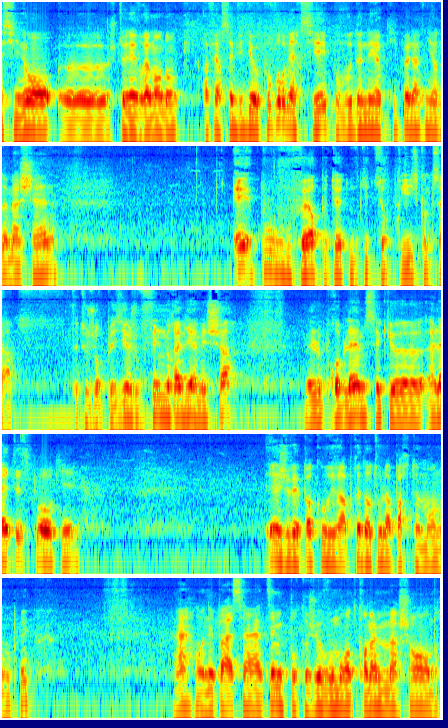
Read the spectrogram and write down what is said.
sinon, euh, je tenais vraiment donc à faire cette vidéo pour vous remercier, pour vous donner un petit peu l'avenir de ma chaîne. Et pour vous faire peut-être une petite surprise comme ça. Ça fait toujours plaisir. Je vous filmerai bien mes chats. Mais le problème, c'est qu'elle a été planquée. Et je vais pas courir après dans tout l'appartement non plus. Hein, on n'est pas assez intime pour que je vous montre quand même ma chambre.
